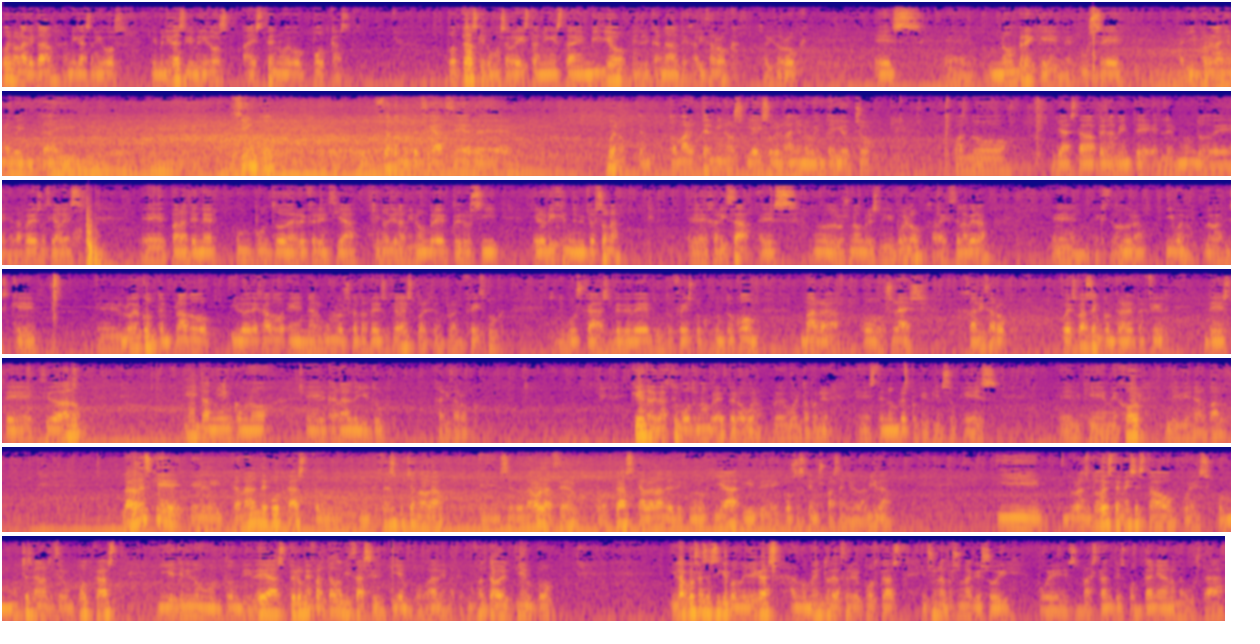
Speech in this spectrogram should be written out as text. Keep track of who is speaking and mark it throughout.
Speaker 1: Bueno, hola, ¿qué tal? Amigas, amigos, bienvenidas y bienvenidos a este nuevo podcast. Podcast que, como sabréis, también está en vídeo en el canal de Jariza Rock. Jariza Rock es eh, un nombre que me puse allí por el año 95, que fue cuando empecé a hacer, eh, bueno, tomar términos y ahí sobre el año 98, cuando ya estaba plenamente en el mundo de las redes sociales eh, para tener un punto de referencia que no diera mi nombre, pero sí el origen de mi persona. Eh, Jariza es uno de los nombres de mi pueblo, Jaraíz de la Vera, en Extremadura. Y bueno, la verdad es que eh, lo he contemplado y lo he dejado en algunas otras redes sociales, por ejemplo en Facebook. Si tú buscas www.facebook.com barra o slash Jariza Rock, pues vas a encontrar el perfil de este ciudadano y también, como no, el canal de YouTube Jariza Rock, que en realidad tuvo otro nombre, pero bueno, lo he vuelto a poner este nombre porque pienso que es el que mejor le viene al palo. La verdad es que el canal de podcast, con el que estás escuchando ahora, eh, se trataba de hacer podcasts que hablaran de tecnología y de cosas que nos pasan en la vida. Y durante todo este mes he estado pues con muchas ganas de hacer un podcast y he tenido un montón de ideas, pero me ha faltado quizás el tiempo, ¿vale? Me ha faltado el tiempo. Y la cosa es así que cuando llegas al momento de hacer el podcast, yo soy una persona que soy pues bastante espontánea, no me gusta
